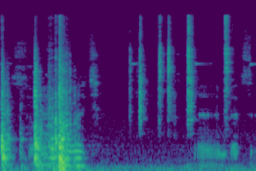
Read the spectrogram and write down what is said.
So it and that's it.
